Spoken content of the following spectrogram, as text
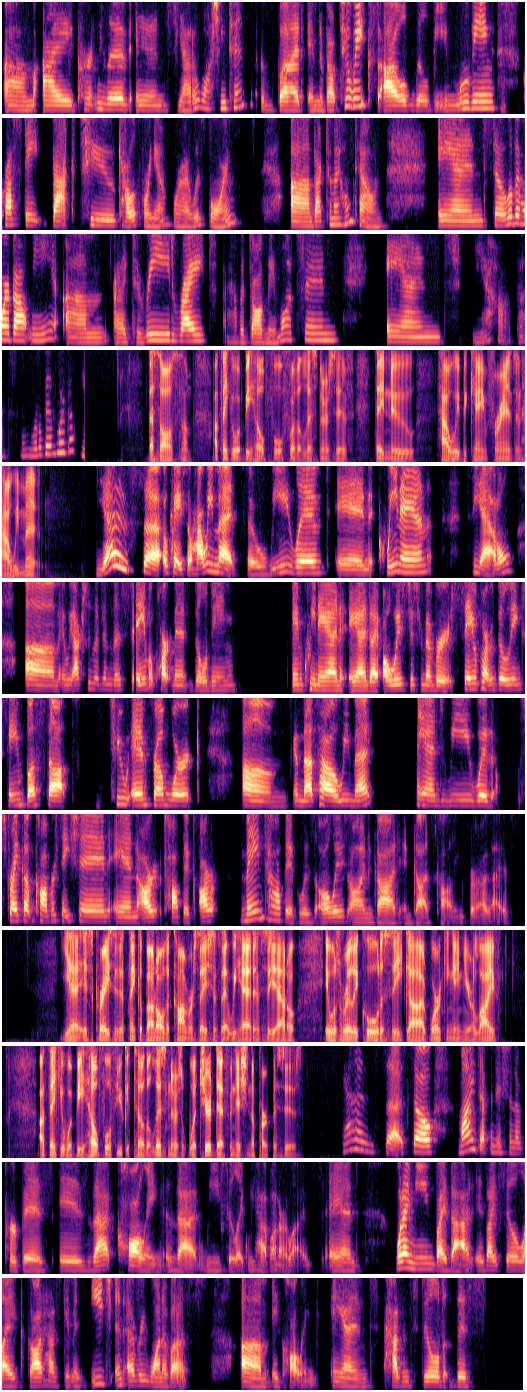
Um, I currently live in Seattle, Washington, but in about two weeks, I will be moving cross state back to California, where I was born, um, back to my hometown. And so, a little bit more about me. Um, I like to read, write. I have a dog named Watson. And yeah, that's a little bit more about me. That's awesome. I think it would be helpful for the listeners if they knew how we became friends and how we met. Yes. Uh, okay. So, how we met. So, we lived in Queen Anne, Seattle. Um, and we actually lived in the same apartment building in Queen Anne. And I always just remember same apartment building, same bus stops to and from work. Um, and that's how we met. And we would strike up conversation and our topic, our main topic was always on God and God's calling for our lives. Yeah, it's crazy to think about all the conversations that we had in Seattle. It was really cool to see God working in your life. I think it would be helpful if you could tell the listeners what your definition of purpose is. Yes. Uh, so, my definition of purpose is that calling that we feel like we have on our lives. And what I mean by that is, I feel like God has given each and every one of us um, a calling and has instilled this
